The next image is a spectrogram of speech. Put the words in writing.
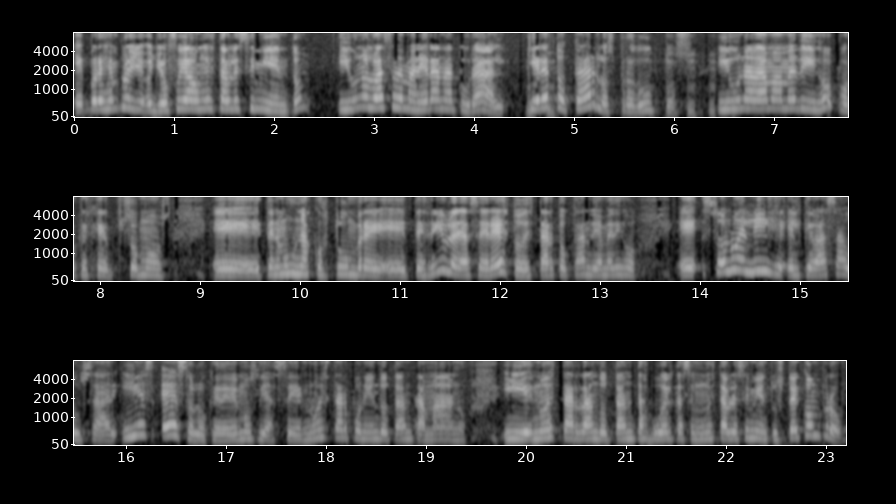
Eh, por ejemplo, yo, yo fui a un establecimiento y uno lo hace de manera natural, quiere tocar los productos. Y una dama me dijo, porque es que somos, eh, tenemos una costumbre eh, terrible de hacer esto, de estar tocando, ella me dijo, eh, solo elige el que vas a usar y es eso lo que debemos de hacer, no estar poniendo tanta mano y no estar dando tantas vueltas en un establecimiento. Usted compró,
